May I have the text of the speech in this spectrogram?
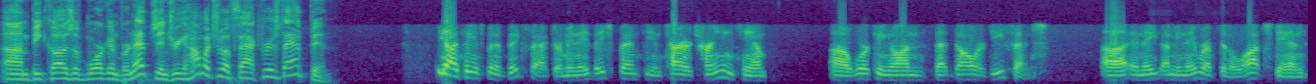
um, because of Morgan Burnett's injury, how much of a factor has that been? Yeah, I think it's been a big factor. I mean, they, they spent the entire training camp uh, working on that dollar defense, uh, and they, I mean, they repped it a lot, Stan,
